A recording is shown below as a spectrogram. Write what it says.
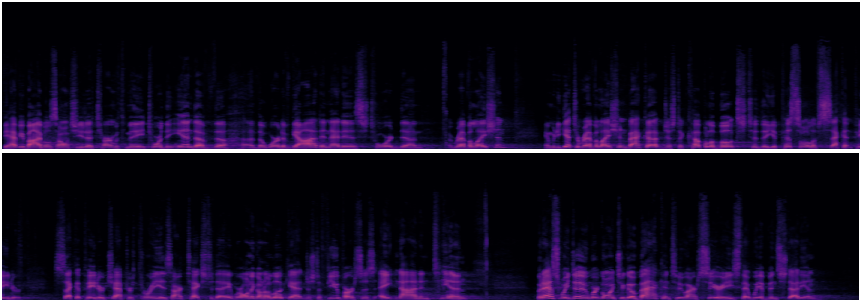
If you have your Bibles, I want you to turn with me toward the end of the, uh, the Word of God, and that is toward uh, Revelation. And when you get to Revelation, back up just a couple of books to the epistle of 2 Peter. 2 Peter chapter 3 is our text today. We're only going to look at just a few verses, 8, 9, and 10. But as we do, we're going to go back into our series that we have been studying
